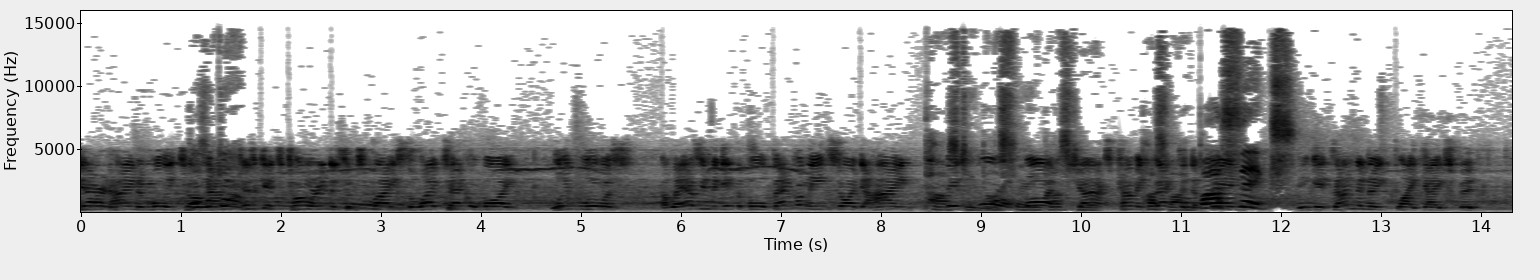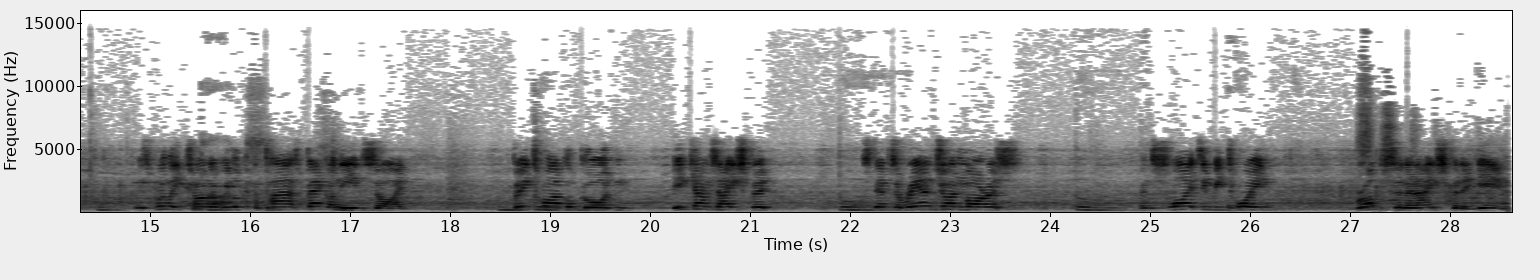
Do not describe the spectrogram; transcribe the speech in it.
Jarryd Hayne and Willie Tonga. Does it count? Just gets Tonga into some space. The low tackle by Luke Lewis allows him to get the ball back on the inside to Hayne. Pass There's two, four pass or three, five pass four, Sharks coming pass back to five, defend. pass six. He gets underneath Blake Ayshford. There's Willie Tonga. We look at the pass back on the inside. Beats Michael Gordon. Here comes Ayshford. Steps around John Morris and slides in between Robson and Ayshford again.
